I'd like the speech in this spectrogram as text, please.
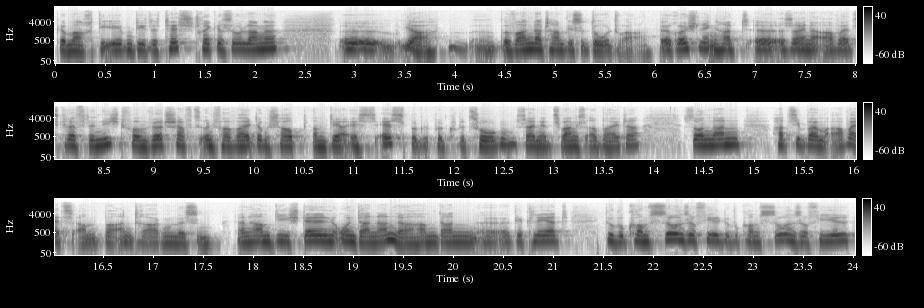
gemacht, die eben diese Teststrecke so lange ja, bewandert haben, bis sie tot waren. Röchling hat äh, seine Arbeitskräfte nicht vom Wirtschafts- und Verwaltungshauptamt der SS be be bezogen, seine Zwangsarbeiter, sondern hat sie beim Arbeitsamt beantragen müssen. Dann haben die Stellen untereinander, haben dann äh, geklärt, du bekommst so und so viel, du bekommst so und so viel.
